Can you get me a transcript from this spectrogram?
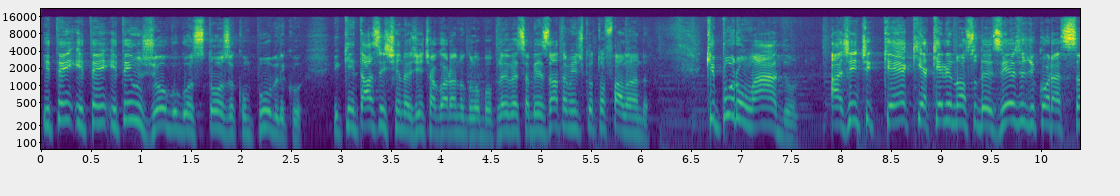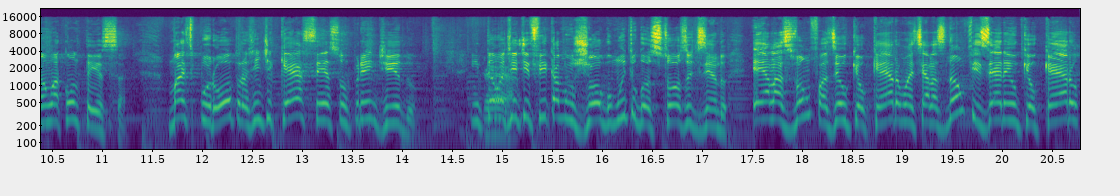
e, tem, e, tem, e tem um jogo gostoso com o público, e quem está assistindo a gente agora no Globoplay vai saber exatamente o que eu estou falando. Que, por um lado, a gente quer que aquele nosso desejo de coração aconteça, mas, por outro, a gente quer ser surpreendido. Então é. a gente fica num jogo muito gostoso dizendo: elas vão fazer o que eu quero, mas se elas não fizerem o que eu quero,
